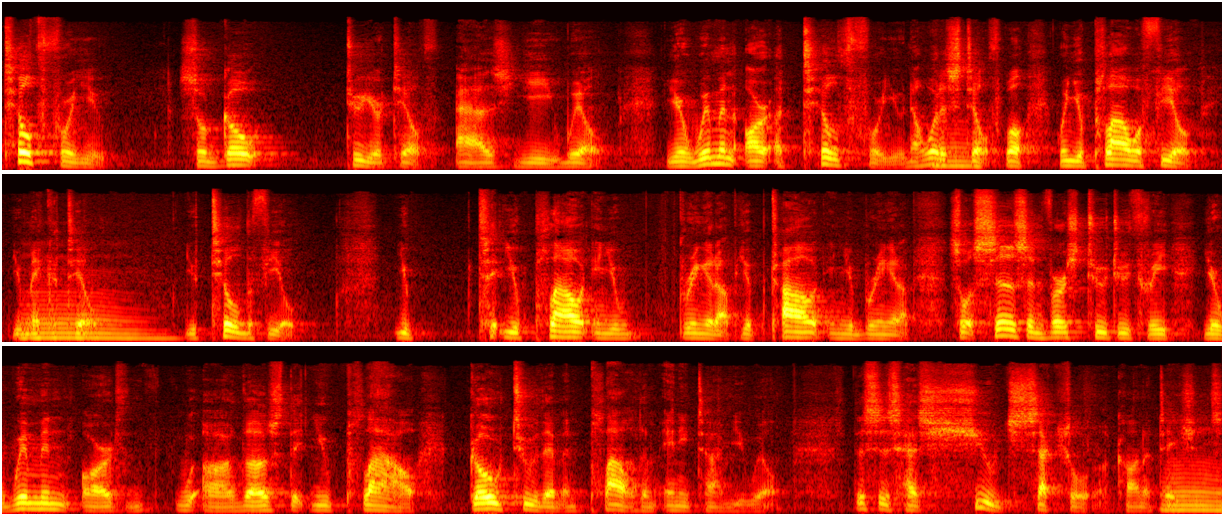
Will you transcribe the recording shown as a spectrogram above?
tilth for you, so go to your tilth as ye will. Your women are a tilth for you. Now, what is mm. tilth? Well, when you plow a field, you make a till. Mm. You till the field. You, you plow it and you bring it up. You plow it and you bring it up. So it says in verse 223, Your women are, are those that you plow. Go to them and plow them anytime you will. This is, has huge sexual connotations.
